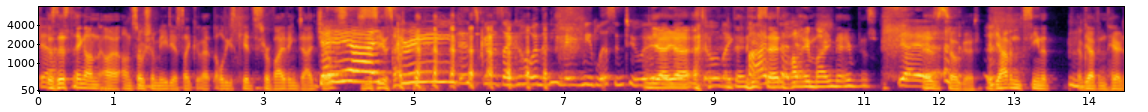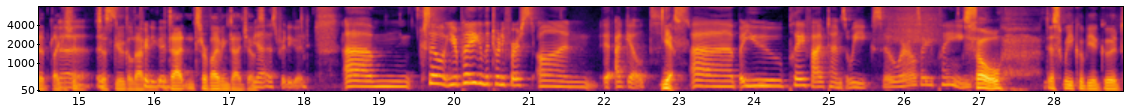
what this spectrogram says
Yeah. There's this thing on uh, on social media. It's like uh, all these kids surviving dad Yeah, jokes. yeah, you it's that? great. It's great. It's like, oh, and then he made me listen to it. Yeah, and yeah. Then he, told, like, then he said, 10 "Hi, my name is." Yeah, yeah, yeah. It's so good. If you haven't seen it, if you haven't heard it, like you Uh, should just Google that. pretty good. Dad surviving dad jokes. Yeah, it's pretty good. Um, so you're playing in the 21st on at Guilt. Yes. uh, but you play five times a week. So where else are you playing? So this week would be a good.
